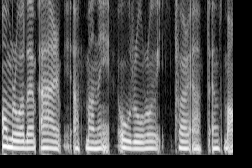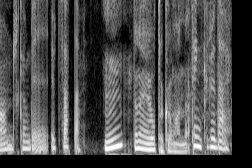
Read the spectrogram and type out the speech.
område är att man är orolig för att ens barn ska bli utsatta. Mm, den är återkommande. tänker du där?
